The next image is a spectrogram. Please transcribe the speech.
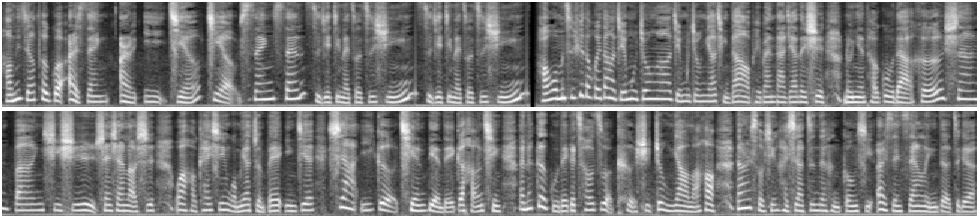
好，你只要透过二三二一九九三三直接进来做咨询，直接进来做咨询。好，我们持续的回到节目中哦。节目中邀请到陪伴大家的是龙年投顾的和。山班西施珊老师，哇，好开心！我们要准备迎接下一个千点的一个行情，哎那个股的一个操作可是重要了哈。当然，首先还是要真的很恭喜二三三零的这个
